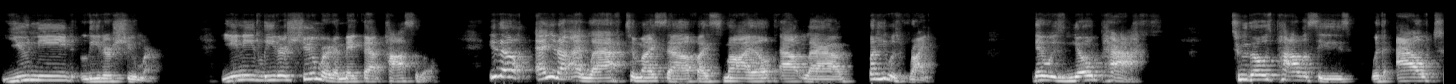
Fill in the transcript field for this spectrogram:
You need Leader Schumer. You need Leader Schumer to make that possible. You know, and you know, I laughed to myself, I smiled out loud, but he was right. There was no path to those policies without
